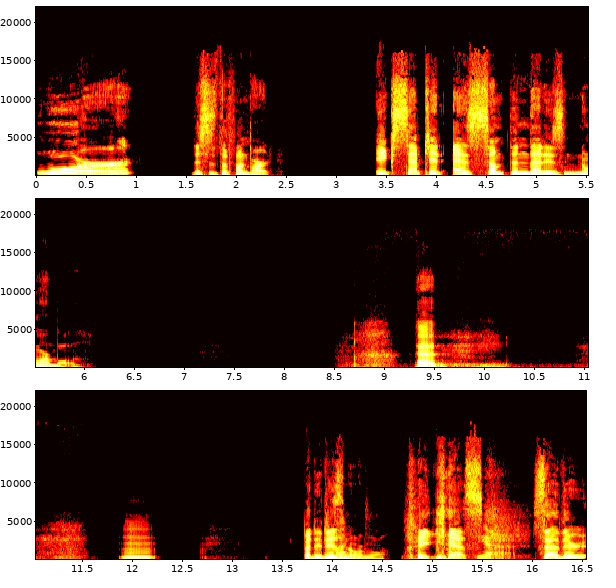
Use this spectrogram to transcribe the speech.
or, this is the fun part, accept it as something that is normal. That. Mm, But it is What? normal. yes. yeah. So their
